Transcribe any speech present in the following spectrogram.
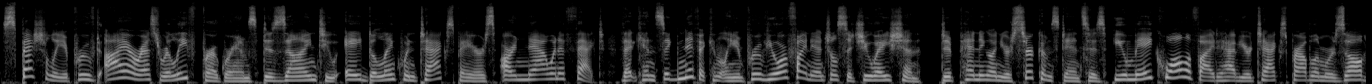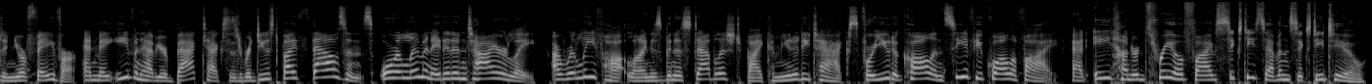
Specially approved IRS relief programs designed to aid delinquent taxpayers are now in effect that can significantly improve your financial situation. Depending on your circumstances, you may qualify to have your tax problem resolved in your favor and may even have your back taxes reduced by thousands or eliminated entirely. A relief hotline has been established by Community Tax for you to call and see if you qualify at 800 305 6762.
